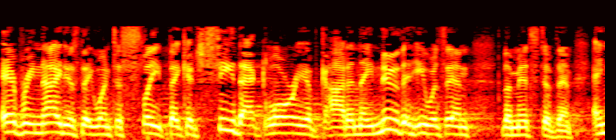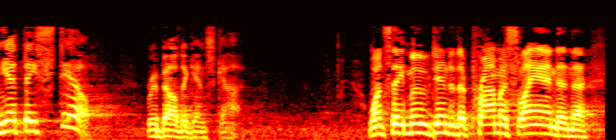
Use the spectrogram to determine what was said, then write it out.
every night as they went to sleep. They could see that glory of God and they knew that He was in the midst of them. And yet they still rebelled against God. Once they moved into the promised land and the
